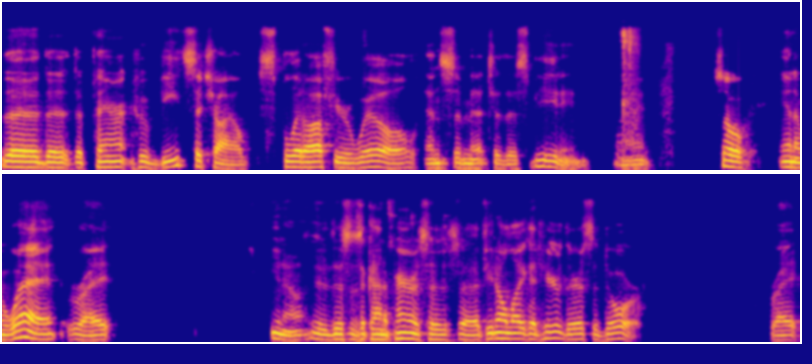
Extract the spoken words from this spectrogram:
The the the parent who beats the child, split off your will and submit to this beating, right? So, in a way, right? You know, this is the kind of parent says, uh, "If you don't like it here, there's the door." Right?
